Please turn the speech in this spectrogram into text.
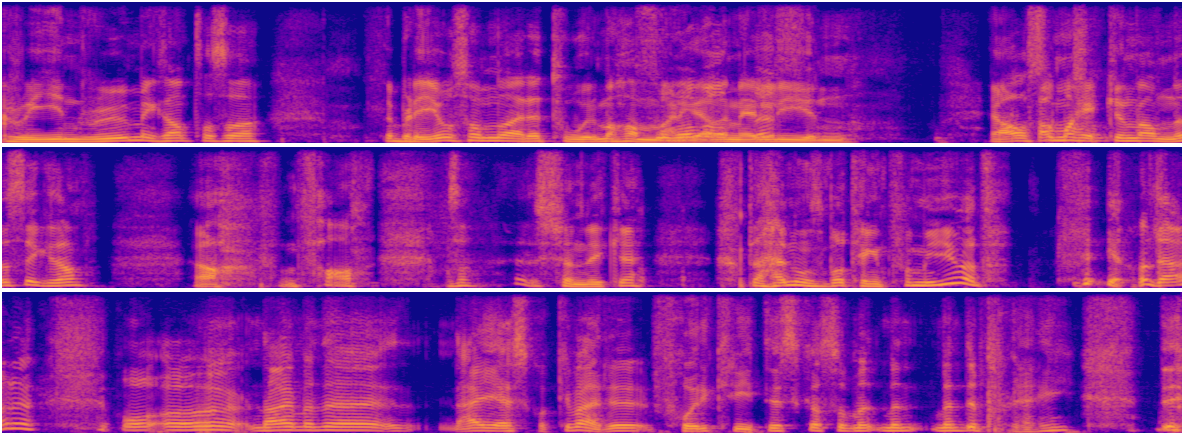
green room ikke sant? Altså, Det blir jo som det Thor med hammeren med lyn. Ja, og så må hekken vannes, ikke sant? Ja, faen. Altså, jeg skjønner ikke. Det er noen som har tenkt for mye, vet du. Ja, det er det. Og, uh, nei, men uh, Nei, jeg skal ikke være for kritisk, altså, men, men, men det blei det,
